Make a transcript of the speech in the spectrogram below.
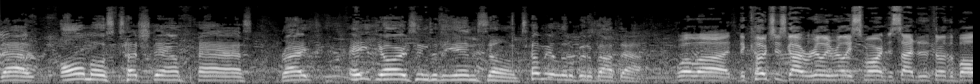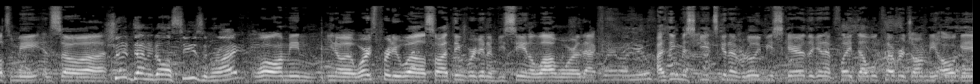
that almost touchdown pass, right? Eight yards into the end zone. Tell me a little bit about that. Well, uh, the coaches got really, really smart and decided to throw the ball to me, and so. Uh, Should have done it all season, right? Well, I mean, you know, it works pretty well, so I think we're going to be seeing a lot more of that. Plan on you? I think Mesquite's going to really be scared. They're going to play double coverage on me all game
